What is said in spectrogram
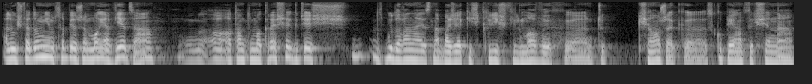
Ale uświadomiłem sobie, że moja wiedza o, o tamtym okresie gdzieś zbudowana jest na bazie jakichś klisz filmowych e, czy książek e, skupiających się na,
